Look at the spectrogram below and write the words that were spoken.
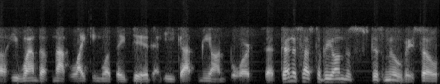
Uh, he wound up not liking what they did, and he got me on board. Said Dennis has to be on this this movie. So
